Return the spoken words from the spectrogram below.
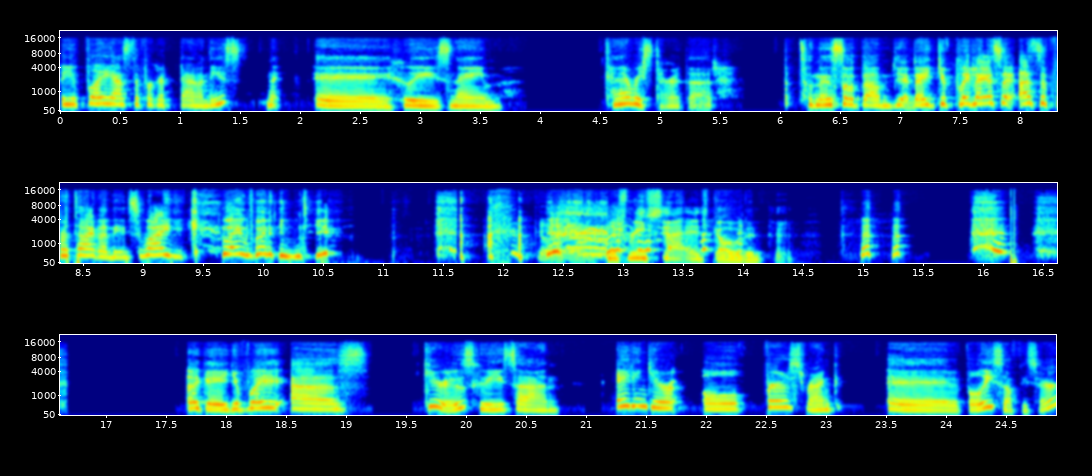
you play as the protagonist uh, who is named can i restart that that sounds so dumb yeah like you play like as a, as a protagonist why why wouldn't you Go ahead. This reset is golden. Okay, you play as Cyrus, who is an 18 year old first rank uh, police officer.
